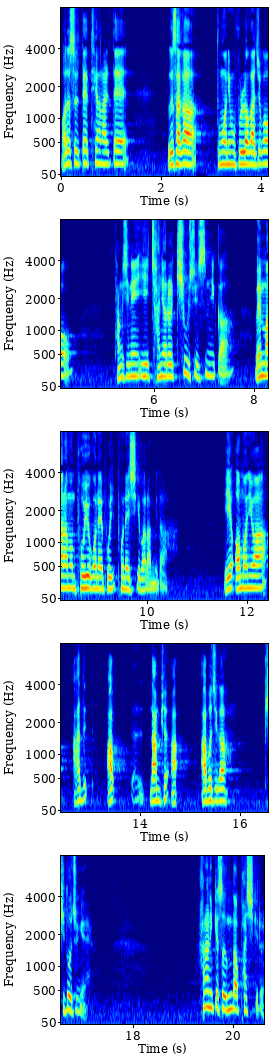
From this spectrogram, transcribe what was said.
어렸을 때 태어날 때 의사가 부모님을 불러가지고 당신이 이 자녀를 키울 수 있습니까? 웬만하면 보육원에 보내시기 바랍니다. 이 어머니와 아들, 아, 남편, 아, 아버지가 기도 중에 하나님께서 응답하시기를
